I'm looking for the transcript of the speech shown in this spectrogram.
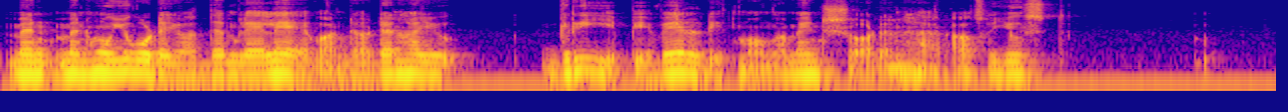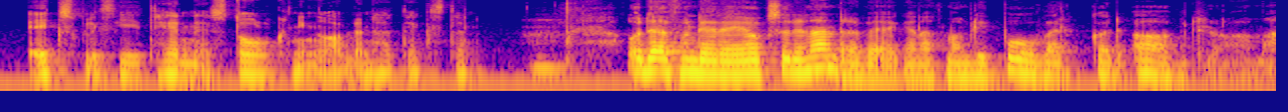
Men, men hon gjorde ju att den blev levande och den har ju gripit väldigt många människor den här, alltså just explicit hennes tolkning av den här texten. Mm. Och där funderar jag också den andra vägen, att man blir påverkad av drama.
